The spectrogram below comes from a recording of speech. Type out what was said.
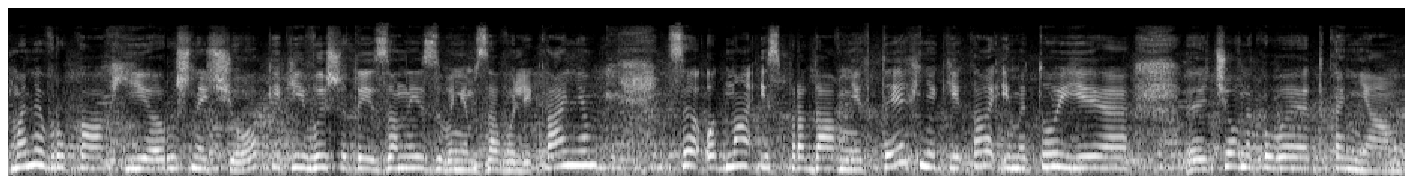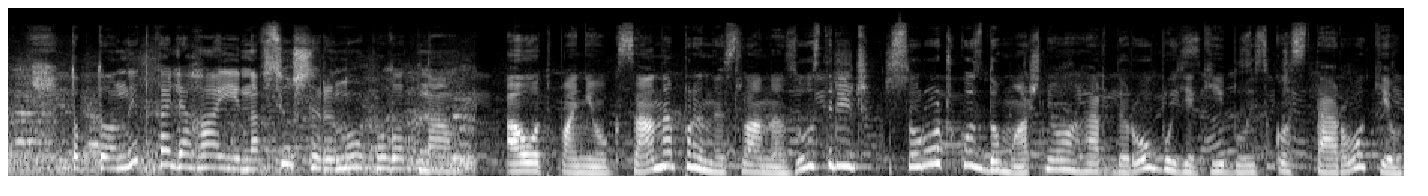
У мене в руках є рушничок, який вишитий занизуванням заволіканням. Це одна із прадавніх технік, яка імітує е, човникове ткання. Тобто нитка лягає на всю ширину полотна. А от пані Оксана принесла на зустріч сорочку з домашнього гардеробу, якій близько ста років.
